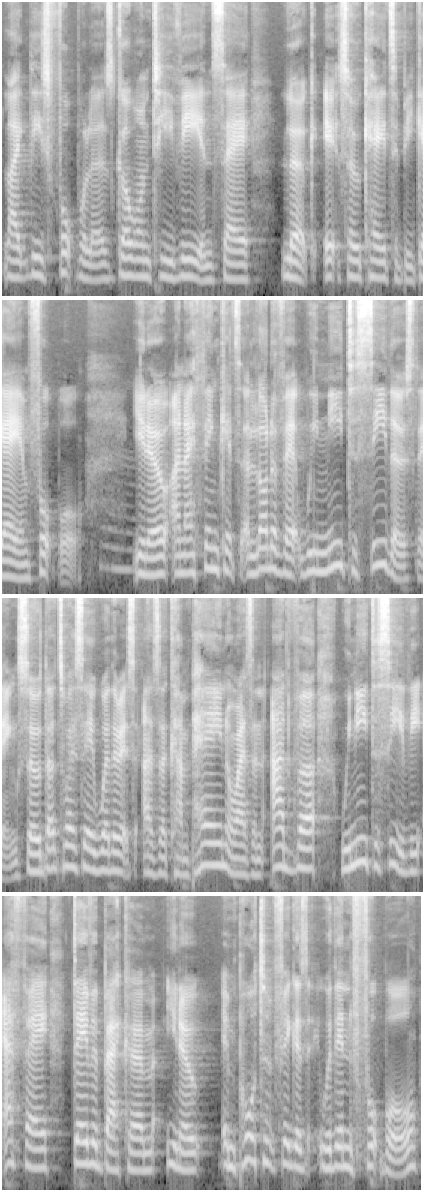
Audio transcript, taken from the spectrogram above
like these footballers go on tv and say look it's okay to be gay in football mm. you know? And i think it's a lot of it we need to see those things. So that's why i say whether it's as a campaign or as an advert we need to see the fa david beckham you know important figures within football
